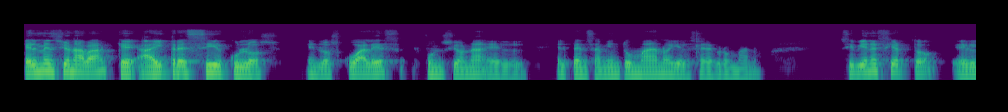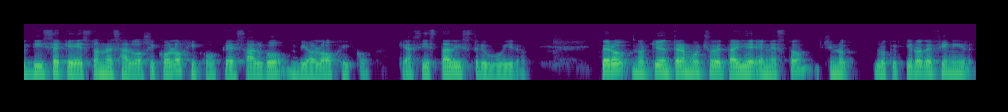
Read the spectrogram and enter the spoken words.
Él mencionaba que hay tres círculos en los cuales funciona el, pensamiento humano y el cerebro humano. Si bien es cierto, él dice que esto no es algo psicológico, que es algo biológico, que así está distribuido. Pero no quiero entrar mucho detalle en esto, sino lo que quiero definir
